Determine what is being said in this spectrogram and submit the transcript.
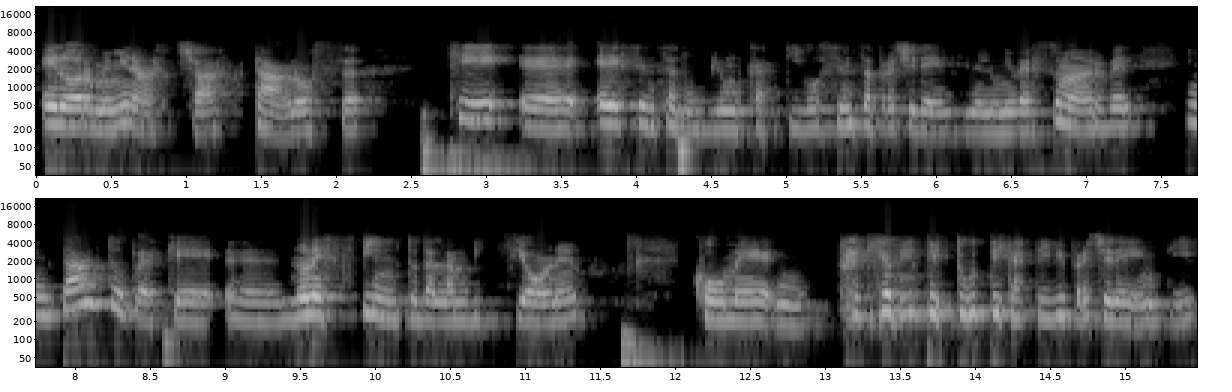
enorme minaccia, Thanos, che eh, è senza dubbio un cattivo senza precedenti nell'universo Marvel, intanto perché eh, non è spinto dall'ambizione, come praticamente tutti i cattivi precedenti,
